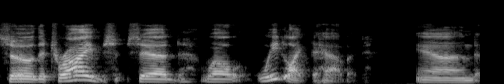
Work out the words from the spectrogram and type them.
so the tribes said well we'd like to have it and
